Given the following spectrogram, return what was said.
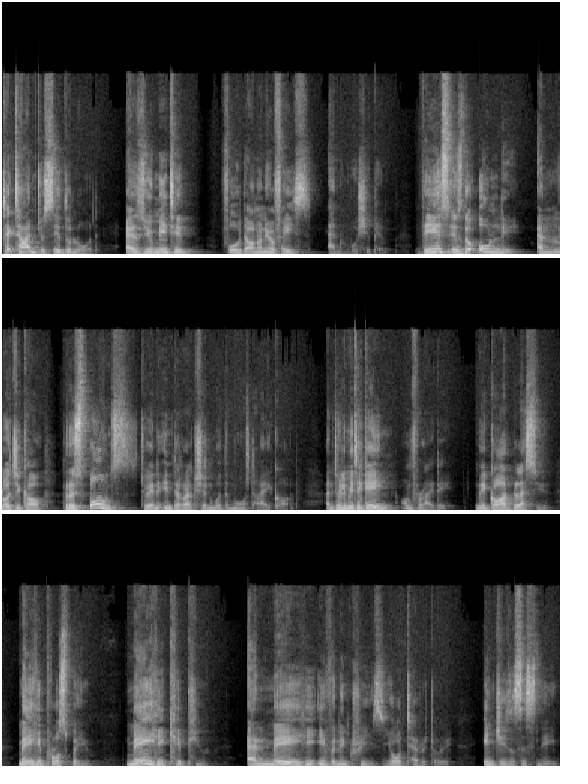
take time to see the Lord. As you meet Him, fall down on your face and worship Him. This is the only and logical response to an interaction with the Most High God. Until we meet again on Friday, may God bless you. May He prosper you. May He keep you and may He even increase your territory. In Jesus' name,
